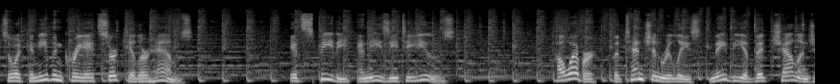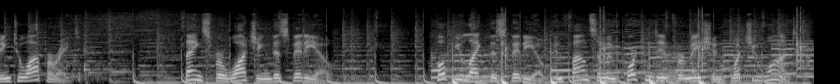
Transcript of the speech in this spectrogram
so it can even create circular hems. It's speedy and easy to use. However, the tension release may be a bit challenging to operate. Thanks for watching this video. Hope you liked this video and found some important information what you want.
